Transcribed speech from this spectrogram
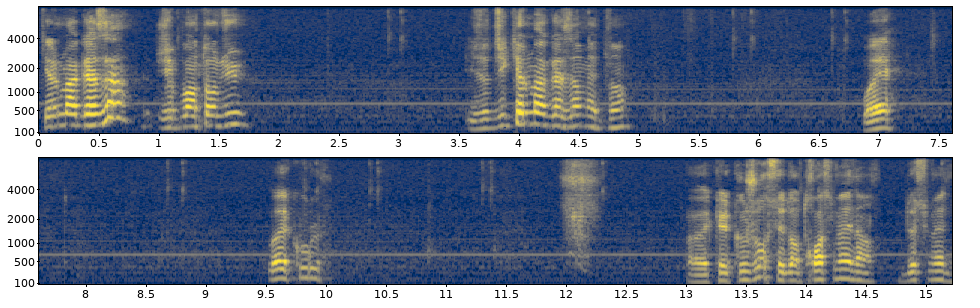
Quel magasin? J'ai pas entendu. Ils ont dit quel magasin maintenant? Ouais. Ouais, cool. Euh, quelques jours, c'est dans trois semaines, hein. Deux semaines.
